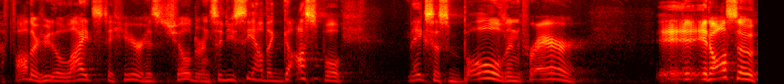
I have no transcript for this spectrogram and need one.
a father who delights to hear his children. So, do you see how the gospel makes us bold in prayer? It also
